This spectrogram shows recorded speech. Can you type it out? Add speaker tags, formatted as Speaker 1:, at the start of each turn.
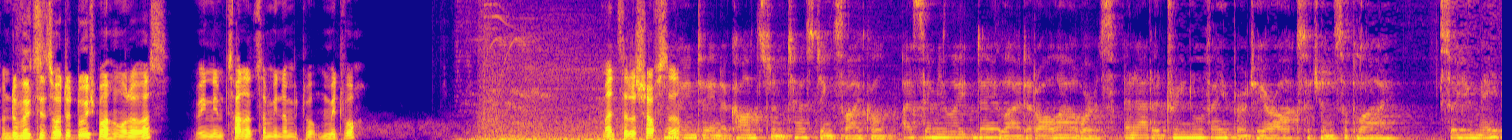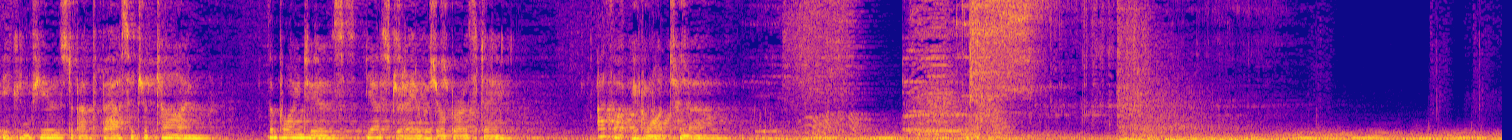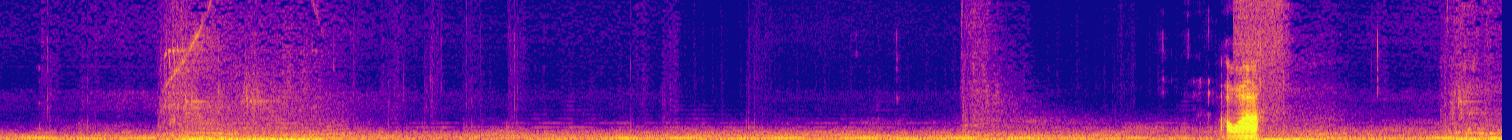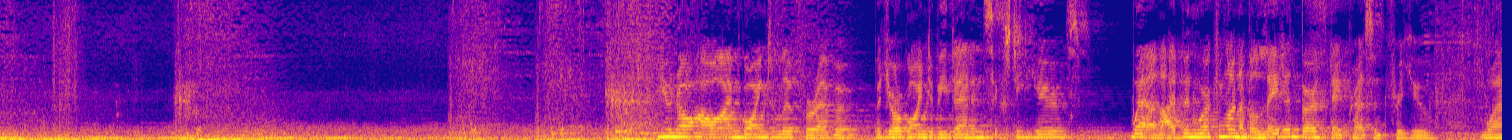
Speaker 1: Und du willst jetzt heute durchmachen, oder was? Wegen dem Zahnarzttermin am Mittwo Mittwoch? Meinst du, das schaffst du?
Speaker 2: maintain a constant testing cycle, I simulate daylight at all hours and add adrenal vapor to your oxygen supply. So you may be confused about the passage of time. The point is, yesterday was your birthday. I thought you'd want to know.
Speaker 1: Aua.
Speaker 3: You know how I'm going to live forever, but you're going to be dead in 60 years? Well, I've been working on a belated birthday present for you. Well,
